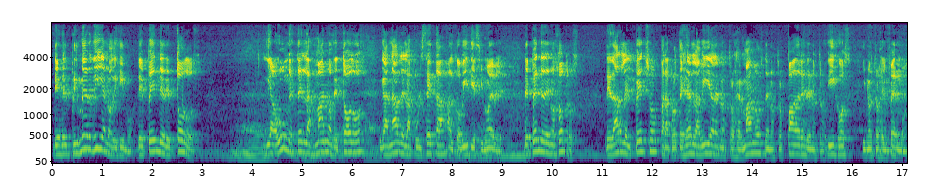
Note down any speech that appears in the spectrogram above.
Desde el primer día lo dijimos, depende de todos y aún está en las manos de todos ganarle la pulseta al COVID-19. Depende de nosotros, de darle el pecho para proteger la vida de nuestros hermanos, de nuestros padres, de nuestros hijos y nuestros enfermos.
